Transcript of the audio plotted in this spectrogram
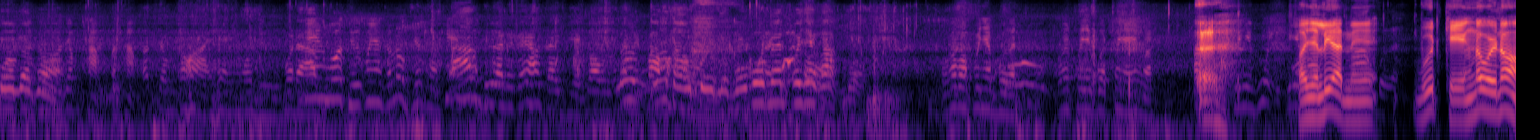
ตัวแล้วก็จะถับมันถับจมน้อยแห้งบ่ถือบ่ได้แห้งบ่ถือมันยังกระโลกเสียแต่แห้ตามงเทื่อนี่ได้เฮาใส่เกียร์ลงแล้วแล้วเท่าตัวแล้วบ่แม่นเพิ่ยังพับผมก็บอกปุญญเบิดไปุญญเบิดปุญญยังวะพอจะเลียนนี่บูดเข่งนะเว้ยเนาะ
